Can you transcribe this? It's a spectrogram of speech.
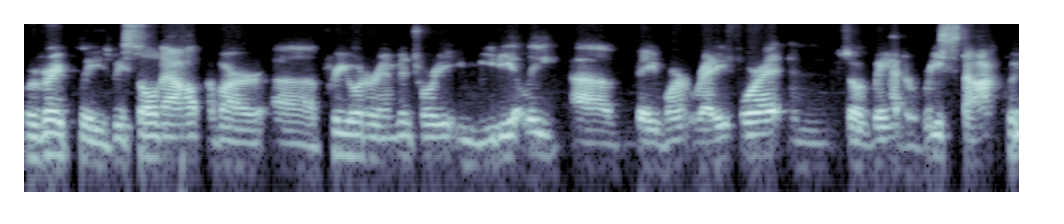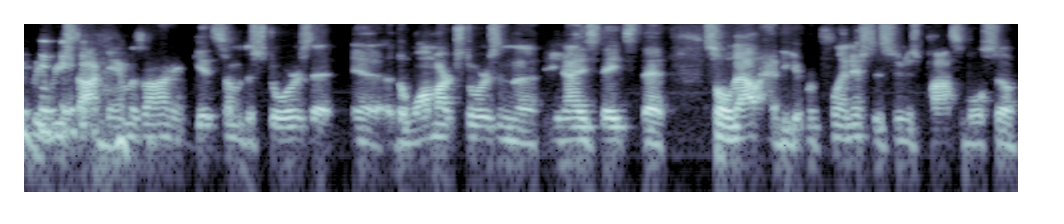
we're very pleased. We sold out of our uh, pre-order inventory immediately. Uh, they weren't ready for it, and so we had to restock quickly, restock Amazon and get some of the stores that uh, the Walmart stores in the United States that sold out had to get replenished as soon as possible. So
